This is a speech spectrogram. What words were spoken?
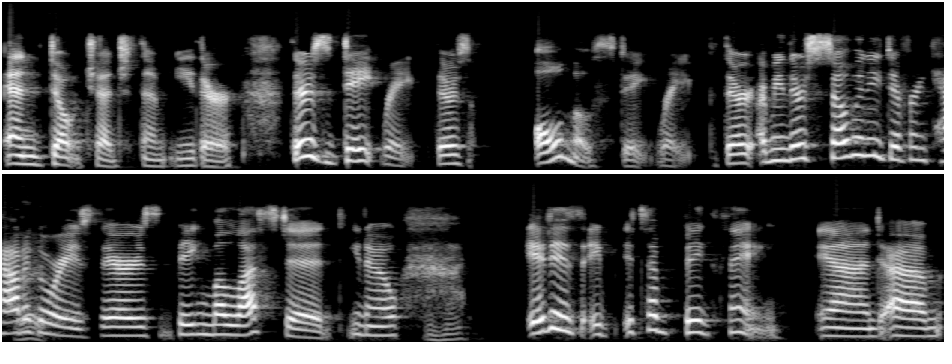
and don't judge them either. There's date rape there's almost date rape there i mean there's so many different categories right. there's being molested you know mm-hmm. it is a it's a big thing and um,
